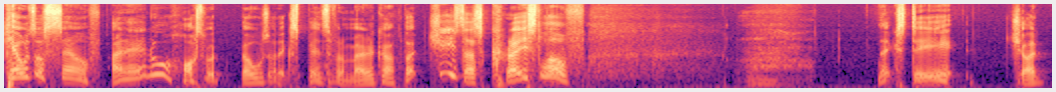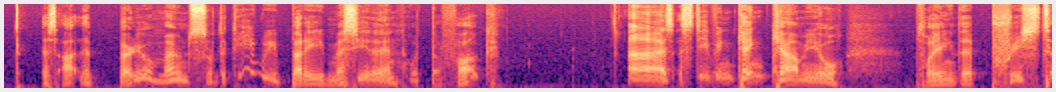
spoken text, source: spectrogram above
kills herself. And I know hospital bills are expensive in America, but Jesus Christ, love. Next day, Judd is at the burial mound. So did he rebury Missy then? What the fuck? As a Stephen King cameo, playing the priest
